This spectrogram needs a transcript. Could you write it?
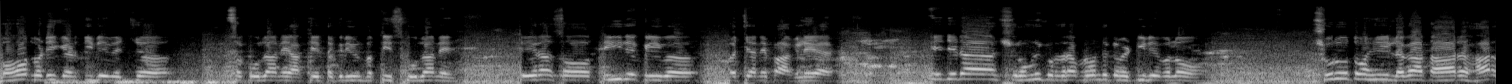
ਬਹੁਤ ਵੱਡੀ ਗਿਣਤੀ ਦੇ ਵਿੱਚ ਸਕੂਲਾਂ ਨੇ ਆ ਕੇ, ਤਕਰੀਬਨ 32 ਸਕੂਲਾਂ ਨੇ 1330 ਦੇ ਕਰੀਬ ਬੱਚਿਆਂ ਨੇ ਭਾਗ ਲਿਆ ਇਹ ਜਿਹੜਾ ਸ਼੍ਰੋਮਣੀ ਗੁਰਦੁਆਰਾ ਪ੍ਰਬੰਧਕ ਕਮੇਟੀ ਦੇ ਵੱਲੋਂ ਸ਼ੁਰੂ ਤੋਂ ਹੀ ਲਗਾਤਾਰ ਹਰ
